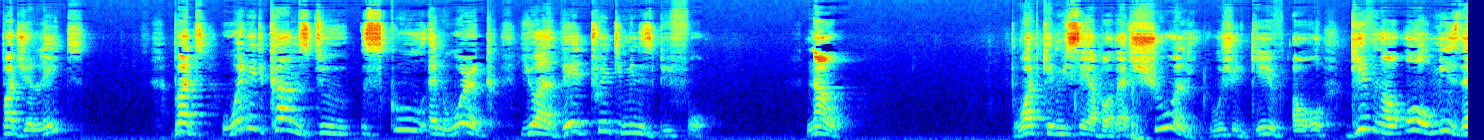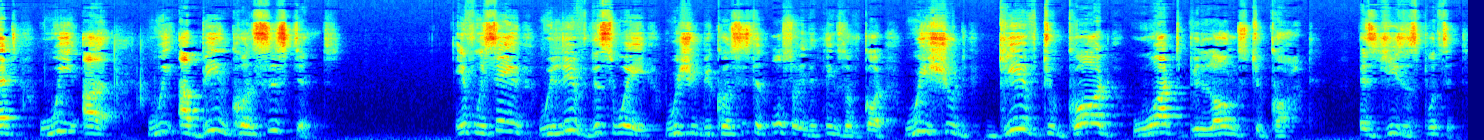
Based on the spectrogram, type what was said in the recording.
But you're late. But when it comes to school and work, you are there 20 minutes before. Now, what can we say about that? Surely we should give our all. Giving our all means that we are we are being consistent. If we say we live this way, we should be consistent also in the things of God. We should give to God what belongs to God, as Jesus puts it.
